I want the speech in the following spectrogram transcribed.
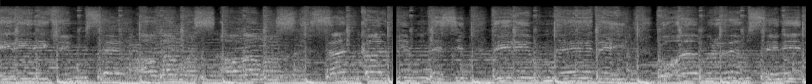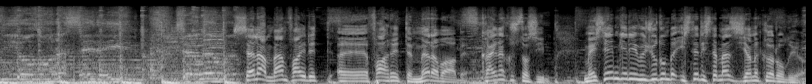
Yerini kimse alamaz alamaz Sen kalbimdesin dilimde değil Bu ömrüm senin yoluna sereyim Canımı Selam ben Fahret, e, Fahrettin merhaba abi. Kaynak ustasıyım. Mesleğim gereği vücudumda ister istemez yanıklar oluyor.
